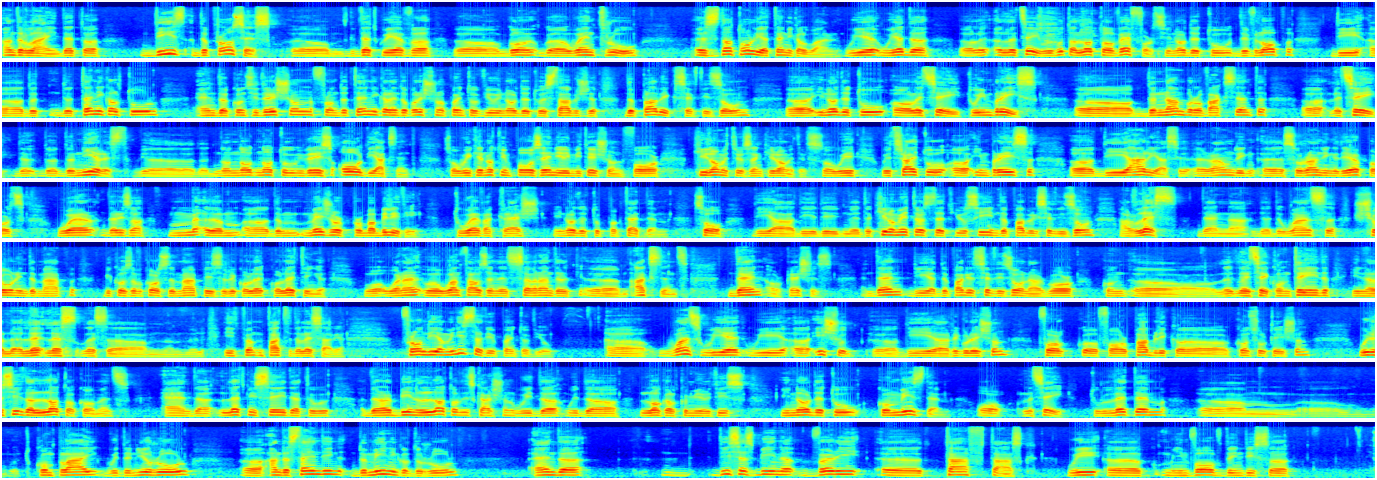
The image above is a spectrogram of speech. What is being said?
underline that this, the process that we have go, went through is not only a technical one. We, we had, uh, let's say, we put a lot of efforts in order to develop the, uh, the, the, technical tool and the consideration from the technical and operational point of view in order to establish the, the public safety zone, uh, in order to, let's say, to embrace uh, the number of accidents, uh, let's say, the, the, the nearest, uh, the, not, not, to embrace all the accidents. So we cannot impose any limitation for kilometers and kilometers. So we, we try to uh, embrace uh, the areas surrounding, uh, surrounding the airports where there is a um, the major probability to have a crash in order to protect them. So the, the, the, the kilometers that you see in the public safety zone are less than uh, the, the ones uh, shown in the map, because of course the map is collecting 1,700 uh, accidents, then or crashes, and then the the public safety zone are more uh, let, us say contained in a le less less um, impacted the less area. From the administrative point of view, uh, once we had we uh, issued the regulation for for public consultation, we received a lot of comments, and uh, let me say that uh, there have been a lot of discussion with, the local communities in order to convince them, or let's say, to let them um, uh, comply with the new rule, understanding the meaning of the rule, and this has been a very tough task. We involved in this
